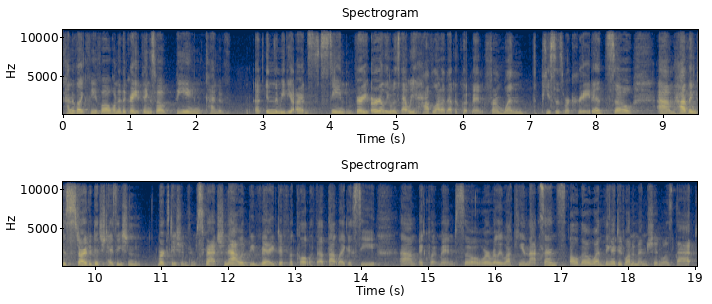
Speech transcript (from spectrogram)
kind of like Vivo, one of the great things about being kind of in the media arts scene very early was that we have a lot of that equipment from when the pieces were created. So um, having to start a digitization workstation from scratch now would be very difficult without that legacy um, equipment. So we're really lucky in that sense. Although one thing I did want to mention was that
